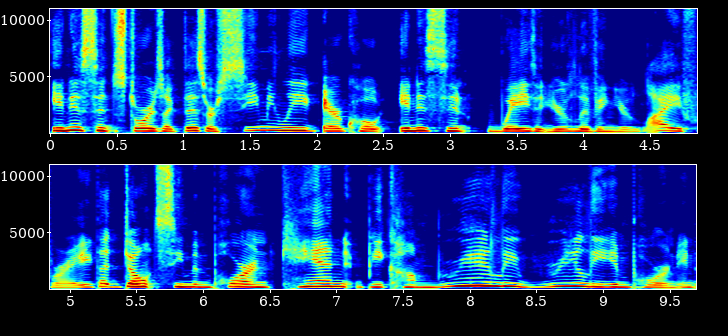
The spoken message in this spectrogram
innocent stories like this, or seemingly air quote innocent ways that you're living your life, right? That don't seem important can become really, really important in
